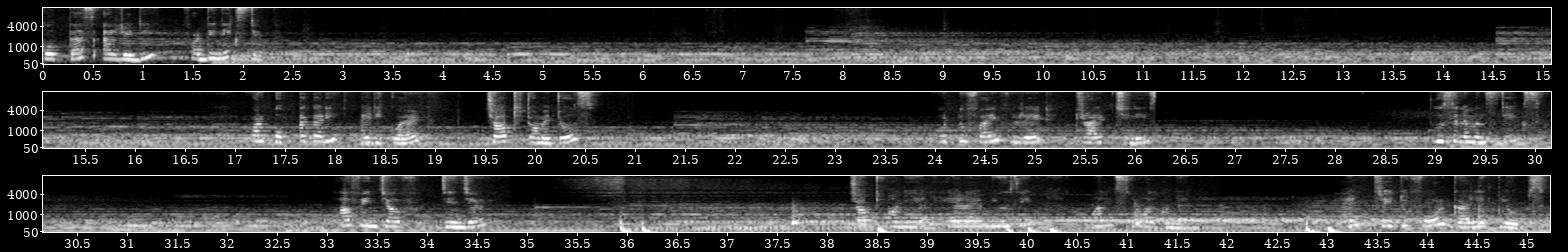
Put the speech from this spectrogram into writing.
Koftas are ready for the next step. For kofta curry, I required chopped tomatoes, 4 to 5 red dried chilies, cinnamon sticks, half inch of ginger, chopped onion here I am using one small onion and 3 to 4 garlic cloves.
